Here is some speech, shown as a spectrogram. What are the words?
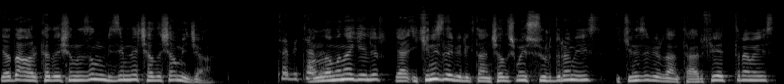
ya da arkadaşınızın bizimle çalışamayacağı tabii tabii. anlamına gelir. Yani ikinizle birlikte çalışmayı sürdüremeyiz. İkinizi birden terfi ettiremeyiz.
